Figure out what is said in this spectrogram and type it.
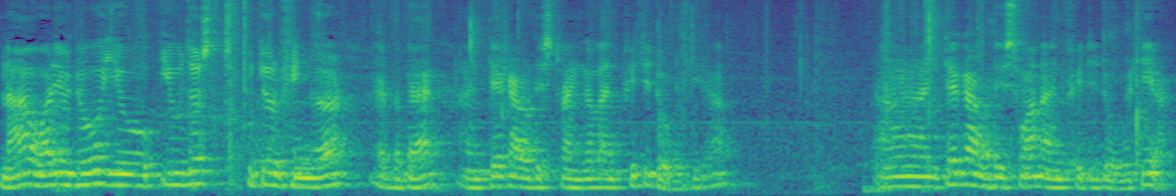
Now what you do you you just put your finger at the back and take out this triangle and fit it over here. And take out this one and fit it over here.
